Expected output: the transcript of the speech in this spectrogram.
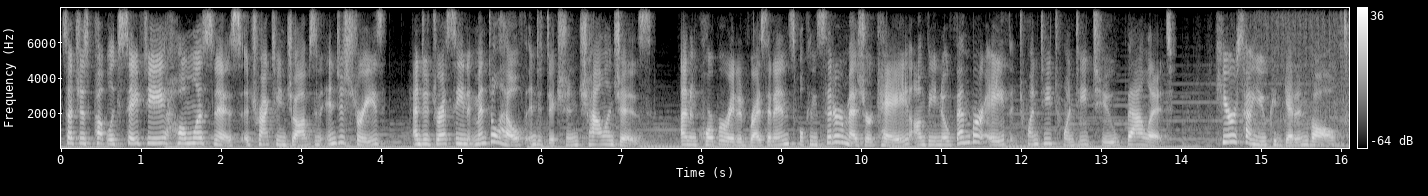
such as public safety, homelessness, attracting jobs and industries, and addressing mental health and addiction challenges. Unincorporated residents will consider Measure K on the November 8, 2022 ballot. Here's how you could get involved.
